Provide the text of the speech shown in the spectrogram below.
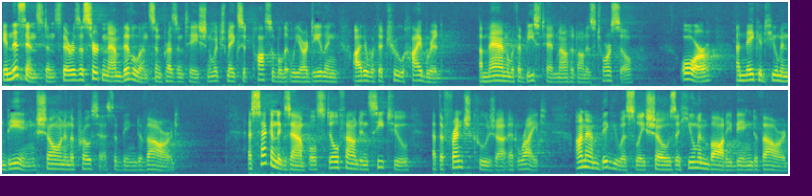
In this instance, there is a certain ambivalence in presentation which makes it possible that we are dealing either with a true hybrid, a man with a beast head mounted on his torso, or a naked human being shown in the process of being devoured. A second example, still found in situ at the French Cuxa at right, unambiguously shows a human body being devoured.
